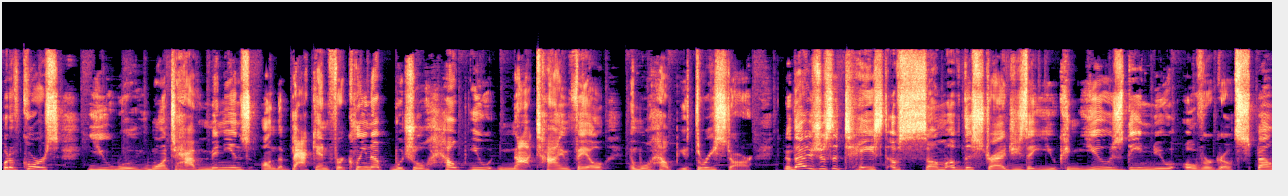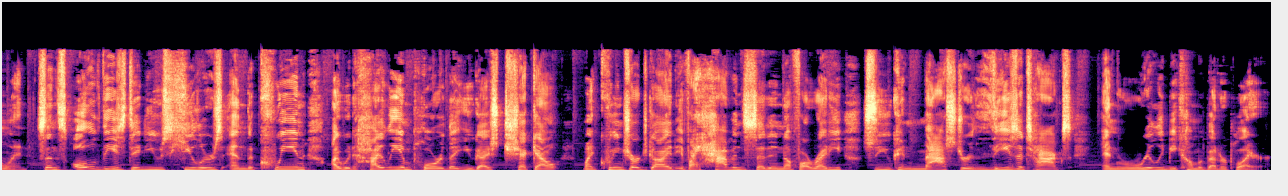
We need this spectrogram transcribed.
But of course, you will want to have minions on the back end for cleanup, which will help you not time fail and will help you three star. Now that is just a taste of some of the strategies that you can use the new Overgrowth spell in. Since all of these did use healers and the Queen, I would highly implore that you guys check out my Queen Charge guide if I haven't said enough already so you can master these attacks and really become a better player.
